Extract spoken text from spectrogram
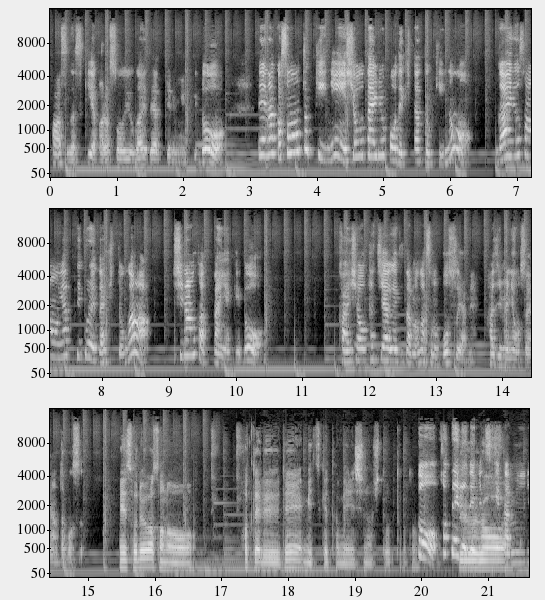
パースが好きやからそういうガイドやってるんやけどでなんかその時に招待旅行で来た時のガイドさんをやってくれた人が知らんかったんやけど会社を立ち上げてたのがそのボスやね初めにお世話になったボス。えそれはそのホテルで見つけた名刺の人ってこと？そうホテルで見つけた名刺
